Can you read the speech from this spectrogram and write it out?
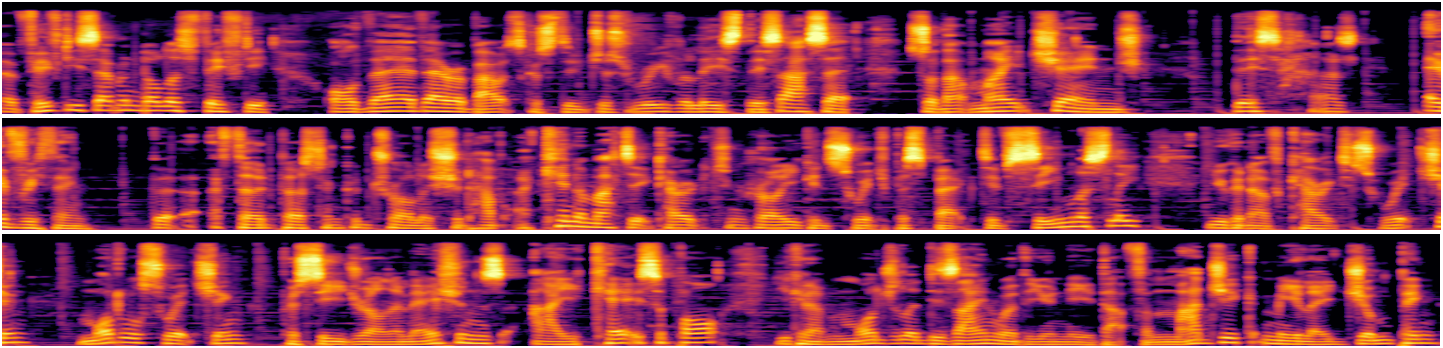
At $57.50 or there thereabouts, because they've just re released this asset, so that might change, this has everything that a third person controller should have a kinematic character control. You can switch perspectives seamlessly, you can have character switching, model switching, procedural animations, IK support, you can have a modular design whether you need that for magic, melee jumping,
